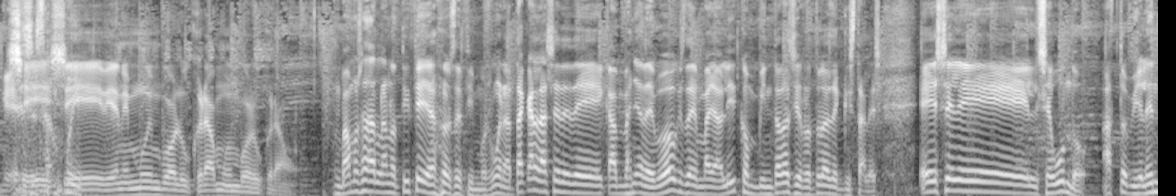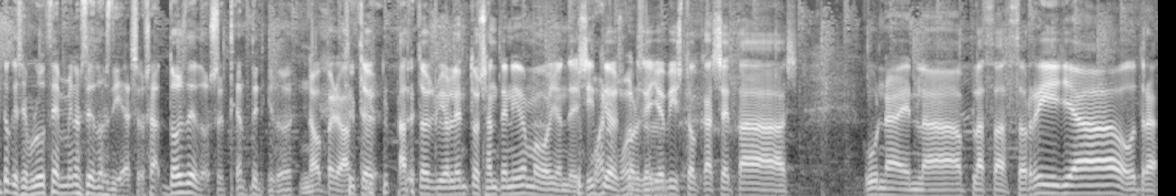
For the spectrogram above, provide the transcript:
Que Sí, sí, muy- viene muy involucrado, muy involucrado. Vamos a dar la noticia y ya os decimos. Bueno, atacan la sede de campaña de Vox de Valladolid con pintadas y roturas de cristales. Es el, el segundo acto violento que se produce en menos de dos días. O sea, dos de dos te han tenido. ¿eh? No, pero actos, actos violentos han tenido un mogollón de sitios, Bueno, porque yo he visto casetas, una en la Plaza Zorrilla, otra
